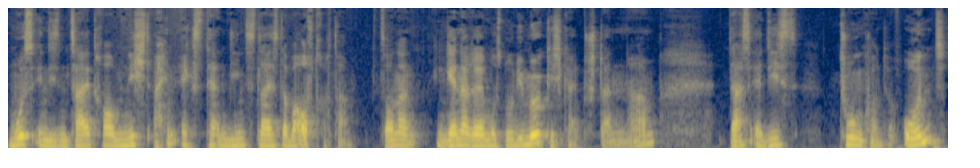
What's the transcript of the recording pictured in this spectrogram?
muss in diesem Zeitraum nicht einen externen Dienstleister beauftragt haben, sondern generell muss nur die Möglichkeit bestanden haben, dass er dies tun konnte. Und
